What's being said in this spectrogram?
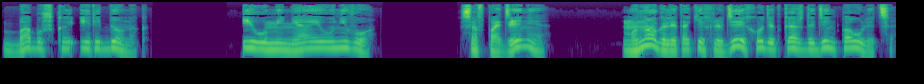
Бабушка и ребенок. И у меня, и у него. Совпадение? Много ли таких людей ходит каждый день по улице?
